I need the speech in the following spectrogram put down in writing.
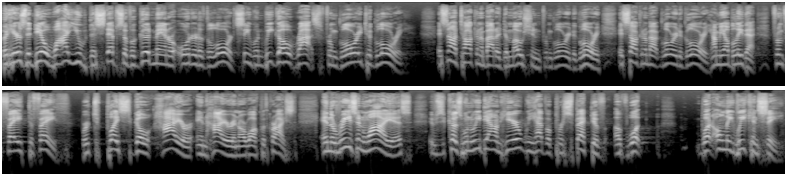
But here's the deal why you the steps of a good man are ordered of the Lord. See, when we go right from glory to glory, it's not talking about a demotion from glory to glory. It's talking about glory to glory. How many y'all believe that? From faith to faith. We're placed to go higher and higher in our walk with Christ. And the reason why is, is because when we down here, we have a perspective of what, what only we can see.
